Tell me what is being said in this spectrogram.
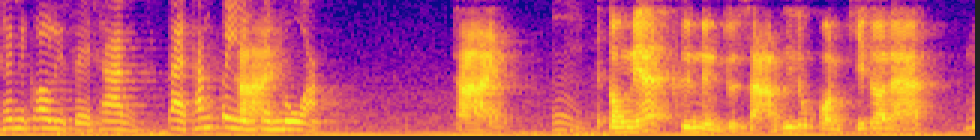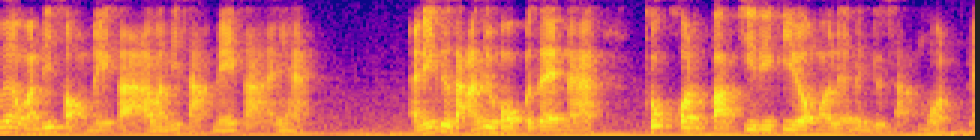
technical recession แต่ทั้งปียังเป็นบวก ใช่ อืมตรงเนี้ยคือ 1.3 ที่ทุกคนคิดแล้วนะ เมื่อวันที่ 2 เมษาวันที่ 3 เมษาเนี่ย อันนี้คือ 36%นะ ทุกคนปรับ GDP ลงมาเหลือ 1.3 หมดใน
